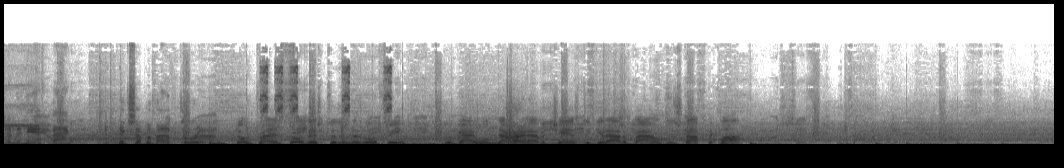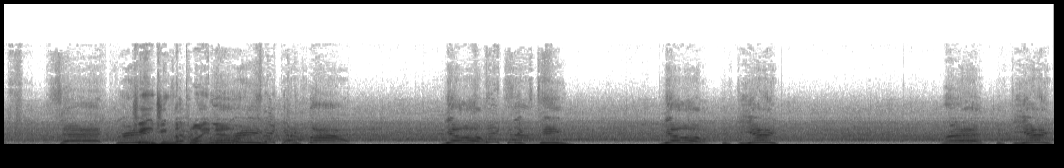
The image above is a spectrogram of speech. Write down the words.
And the halfback picks up about three. Don't try and throw this to the middle of the field. Your guy will never have a chance to get out of bounds and stop the clock. Set. Green, Changing the play now. 74. Green, 25. Yellow, 16. Yellow, 58. Red, 58.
